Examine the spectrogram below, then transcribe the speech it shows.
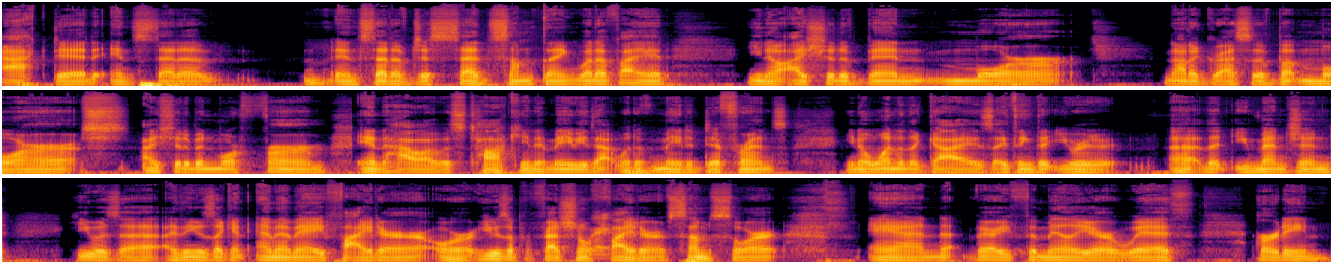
acted instead of instead of just said something what if i had you know i should have been more not aggressive but more i should have been more firm in how i was talking and maybe that would have made a difference you know one of the guys i think that you were uh, that you mentioned. He was a, I think he was like an MMA fighter or he was a professional right. fighter of some sort and very familiar with hurting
